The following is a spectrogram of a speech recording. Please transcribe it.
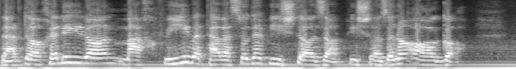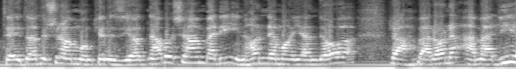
در داخل ایران مخفی و توسط پیشتازان پیشتازان آگاه. تعدادشون هم ممکنه زیاد نباشن ولی اینها نماینده ها رهبران عملی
